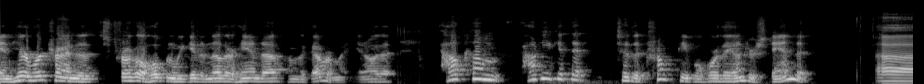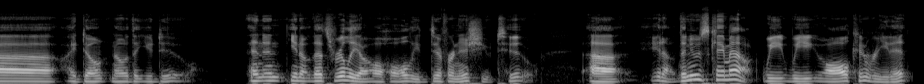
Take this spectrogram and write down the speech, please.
and here we're trying to struggle, hoping we get another handout from the government. You know that how come? How do you get that to the Trump people where they understand it? Uh, I don't know that you do, and and you know that's really a, a wholly different issue too. Uh, you know, the news came out. We we all can read it,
